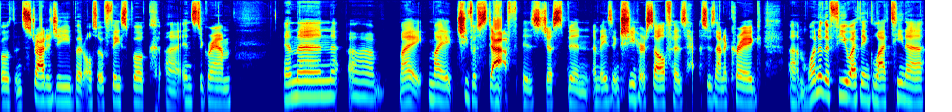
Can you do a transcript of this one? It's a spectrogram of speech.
both in strategy but also Facebook, uh, Instagram, and then um, my my chief of staff has just been amazing. She herself has Susanna Craig, um, one of the few I think Latina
